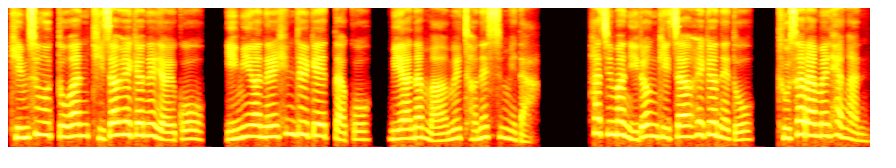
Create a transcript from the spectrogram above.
김승우 또한 기자회견을 열고 이미연을 힘들게 했다고 미안한 마음을 전했습니다. 하지만 이런 기자회견에도 두 사람을 향한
